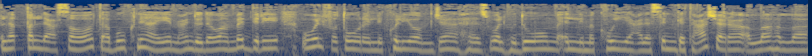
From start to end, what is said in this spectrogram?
لا تطلع صوت. أبوك نايم عنده دوام بدري والفطور اللي كل يوم جاهز والهدوم اللي مكوية على سنقة عشرة. الله الله.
